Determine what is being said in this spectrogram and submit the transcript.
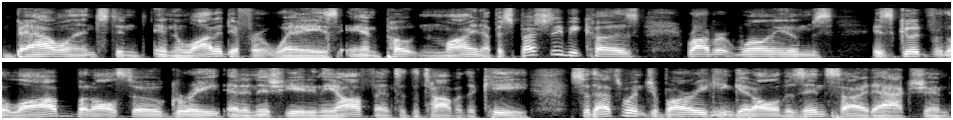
balanced in, in a lot of different ways and potent lineup, especially because Robert Williams is good for the lob, but also great at initiating the offense at the top of the key. So that's when Jabari can get all of his inside action.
